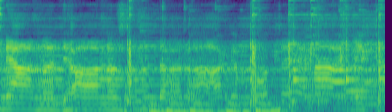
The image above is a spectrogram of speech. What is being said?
જ્ઞાન ધ્યાન સુંદર રાગ પોતે ના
